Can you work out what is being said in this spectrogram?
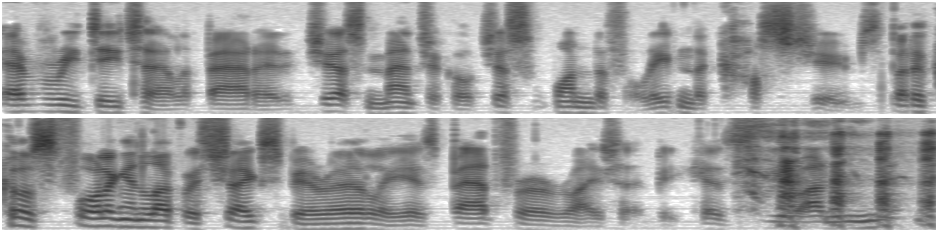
every detail about it, just magical, just wonderful, even the costumes. But of course, falling in love with Shakespeare early is bad for a writer because you are, ne-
